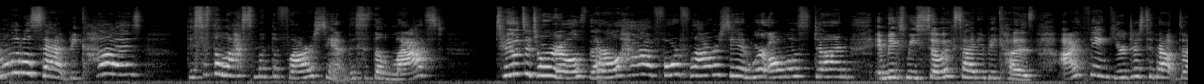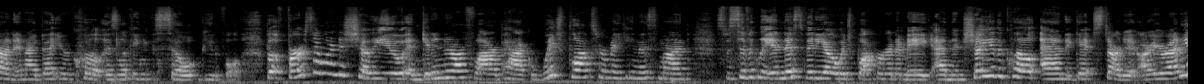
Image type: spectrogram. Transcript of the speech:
I'm a little sad because this is the last month of Flower Stand. This is the last two tutorials that I'll have for Flower Stand. We're almost done. It makes me so excited because I think you're just about done and I bet your quilt is looking so beautiful. But first I wanted to show you and get into our flower pack which blocks we're making this month, specifically in this video which block we're going to make, and then show you the quilt and get started. Are you ready?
